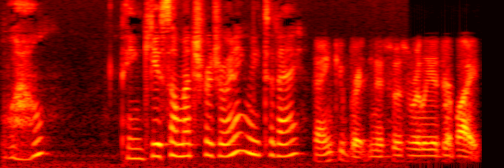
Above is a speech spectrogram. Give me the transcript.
Well thank you so much for joining me today. Thank you Britton this was really a delight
